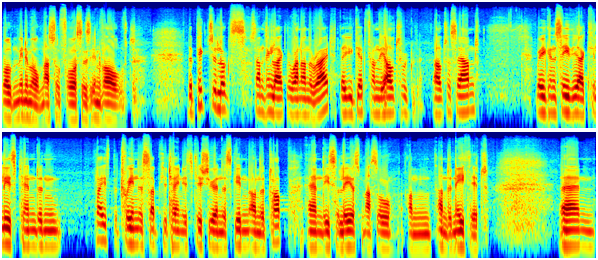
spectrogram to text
well, minimal muscle forces involved. The picture looks something like the one on the right that you get from the ultra, ultrasound where you can see the Achilles tendon placed between the subcutaneous tissue and the skin on the top and the soleus muscle on, underneath it. And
